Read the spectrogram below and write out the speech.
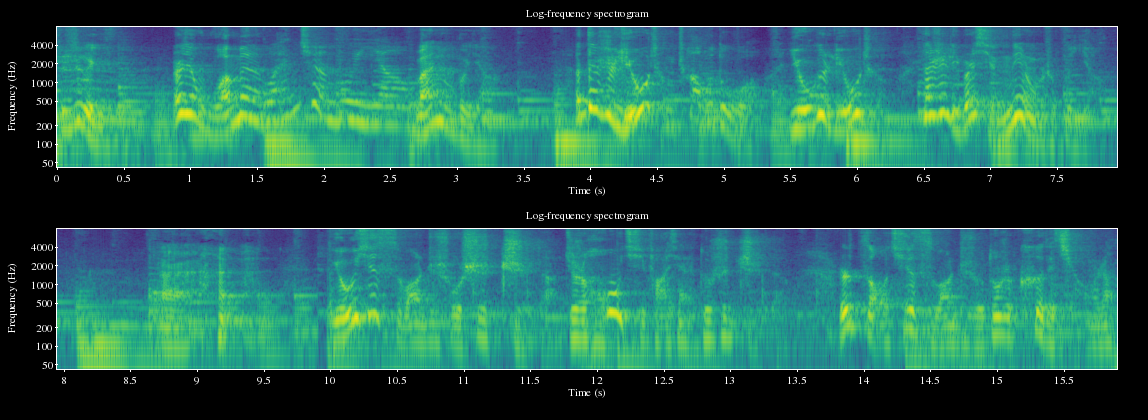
是这个意思。而且我们完全不一样，完全不一样，但是流程差不多，有个流程，但是里边写的内容是不一样。哎。有一些死亡之书是纸的，就是后期发现的都是纸的，而早期的死亡之书都是刻在墙上的，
